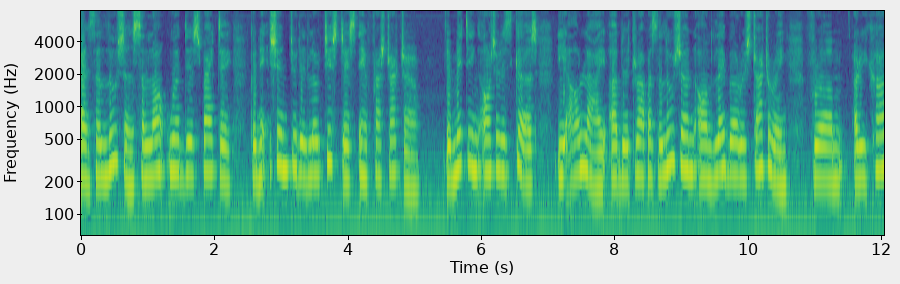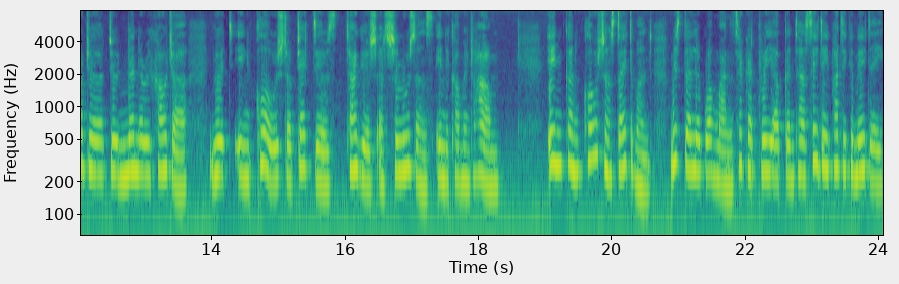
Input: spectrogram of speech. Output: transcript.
and solutions along with the expected connection to the logistics infrastructure. The meeting also discussed the outline of the draft solution on labor restructuring from agriculture to non-agriculture, which includes objectives, targets, and solutions in the coming time. In conclusion statement, Mr. Lê Quang Mạnh, Secretary of Cần Thơ City Party Committee,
